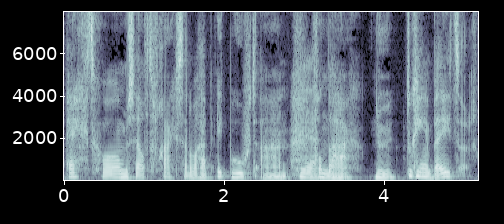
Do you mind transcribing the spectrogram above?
echt gewoon mezelf de vraag stellen: waar heb ik behoefte aan Ja. vandaag, nu? Toen ging het beter.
